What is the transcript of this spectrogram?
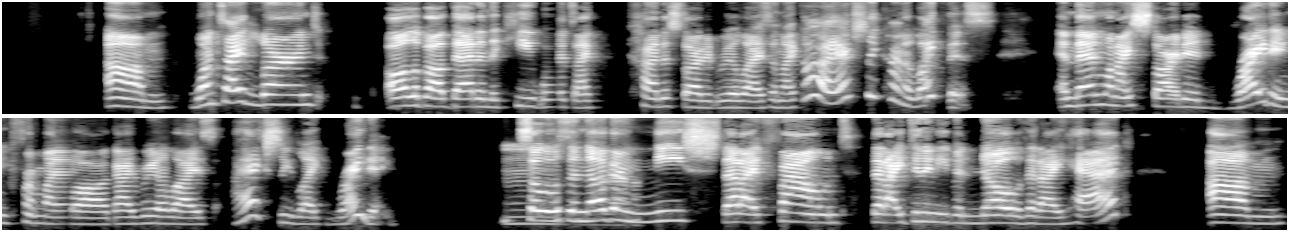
um, once I learned all about that and the keywords, I kind of started realizing, like, oh, I actually kind of like this. And then when I started writing from my blog, I realized I actually like writing. Mm, so it was mm, another yeah. niche that I found that I didn't even know that I had. Um,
